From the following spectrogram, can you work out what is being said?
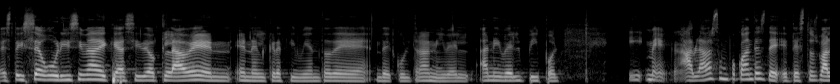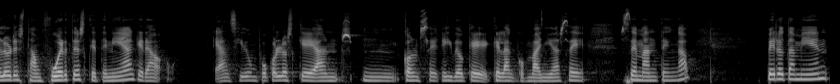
estoy segurísima de que ha sido clave en, el crecimiento de, de, Cultra a nivel, a nivel people. Y me hablabas un poco antes de, de estos valores tan fuertes que tenía, que era, han sido un poco los que han mm, conseguido que, que la compañía se, se mantenga. Pero también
